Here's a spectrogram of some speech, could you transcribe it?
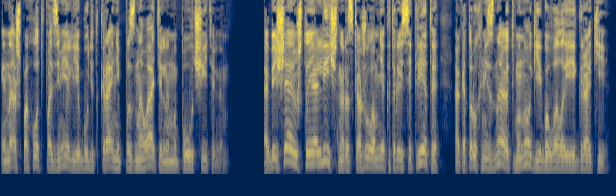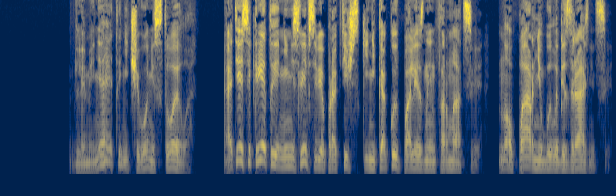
и наш поход в подземелье будет крайне познавательным и поучительным. Обещаю, что я лично расскажу вам некоторые секреты, о которых не знают многие бывалые игроки. Для меня это ничего не стоило. А те секреты не несли в себе практически никакой полезной информации, но парню было без разницы.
